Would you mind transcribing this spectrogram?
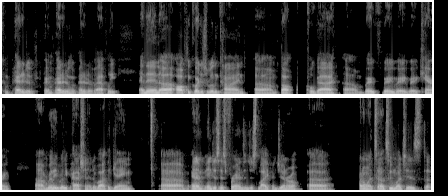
competitive, competitive, competitive athlete. And then uh, off the court, just a really kind, um, thoughtful guy. Um, very, very, very, very caring. Um, really, really passionate about the game, uh, and and just his friends and just life in general. Uh, I don't want to tell too much uh,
